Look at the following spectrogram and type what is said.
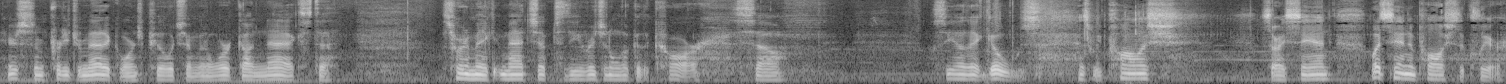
Here's some pretty dramatic orange peel, which I'm going to work on next to sort of make it match up to the original look of the car. So, see how that goes as we polish, sorry, sand, wet sand and polish the clear.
